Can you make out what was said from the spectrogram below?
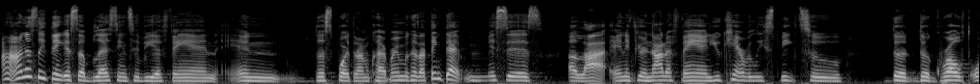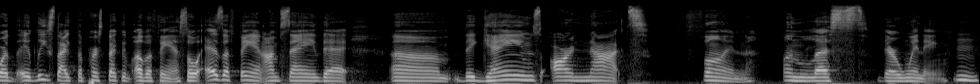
I honestly think it's a blessing to be a fan in the sport that I'm covering because I think that misses a lot. And if you're not a fan, you can't really speak to the the growth or at least like the perspective of a fan. So as a fan, I'm saying that um, the games are not fun unless they're winning. Mm.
